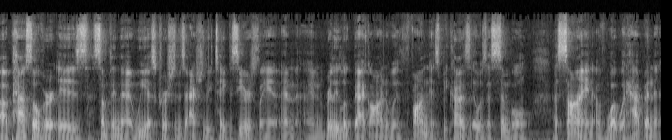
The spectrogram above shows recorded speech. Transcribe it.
uh, Passover is something that we as Christians actually take seriously and, and really look back on with fondness because it was a symbol, a sign of what would happen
